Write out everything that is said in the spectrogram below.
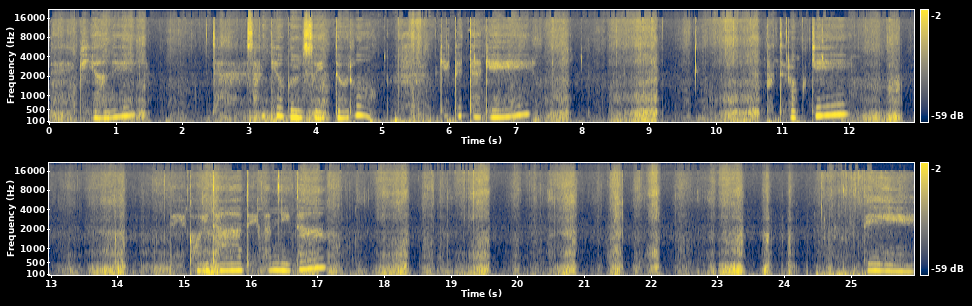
네, 귀 안을 잘 살 펴볼 수 있도록 깨끗하게 부드럽게 네, 거의 다 돼갑니다. 네.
